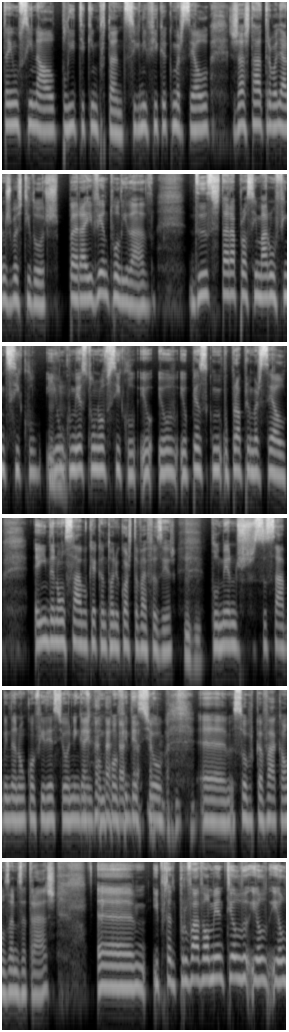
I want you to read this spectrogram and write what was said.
tem um sinal político importante. Significa que Marcelo já está a trabalhar nos bastidores para a eventualidade de se estar a aproximar um fim de ciclo e um começo de um novo ciclo. Eu, eu, eu penso que o próprio Marcelo ainda não sabe o que é que António Costa vai fazer, pelo menos se sabe, ainda não confidenciou ninguém como confidenciou uh, sobre Cavaco há uns anos atrás. Uh, e portanto, provavelmente ele, ele, ele,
